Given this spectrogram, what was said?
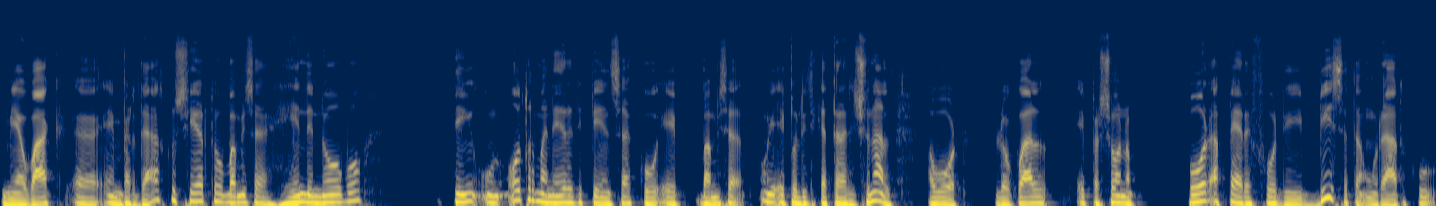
mi awak, uh, em verdade, que certo, vamos dizer, gente novo tem uma outra maneira de pensar que é, é política tradicional. Agora, lo qual a pessoa por apere for de vista um rato que o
